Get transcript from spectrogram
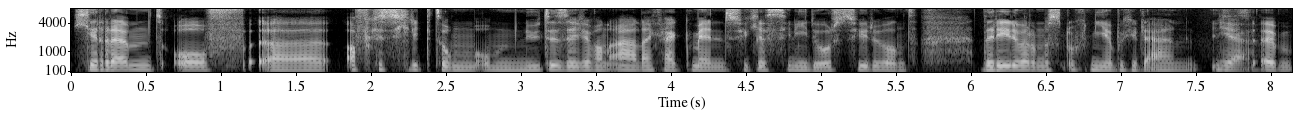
geremd of uh, afgeschrikt om, om nu te zeggen van ah, dan ga ik mijn suggestie niet doorsturen. Want de reden waarom we het nog niet hebben gedaan, is, ja. um,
